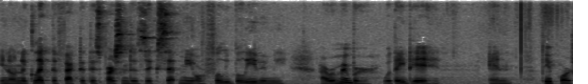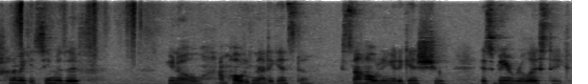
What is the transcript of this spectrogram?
you know, neglect the fact that this person doesn't accept me or fully believe in me, I remember what they did. And people are trying to make it seem as if, you know, I'm holding that against them. It's not holding it against you, it's being realistic.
